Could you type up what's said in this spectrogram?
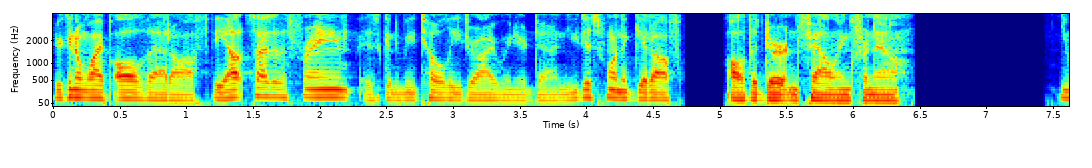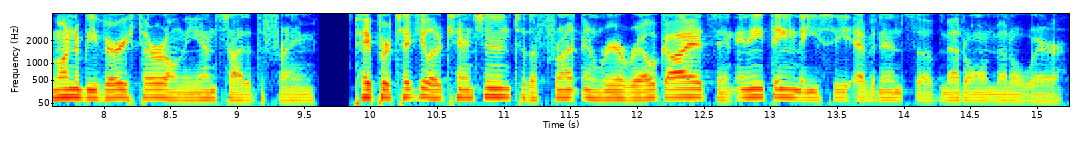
You're going to wipe all of that off. The outside of the frame is going to be totally dry when you're done. You just want to get off all the dirt and fouling for now. You want to be very thorough on the inside of the frame. Pay particular attention to the front and rear rail guides and anything that you see evidence of metal on metal wear.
